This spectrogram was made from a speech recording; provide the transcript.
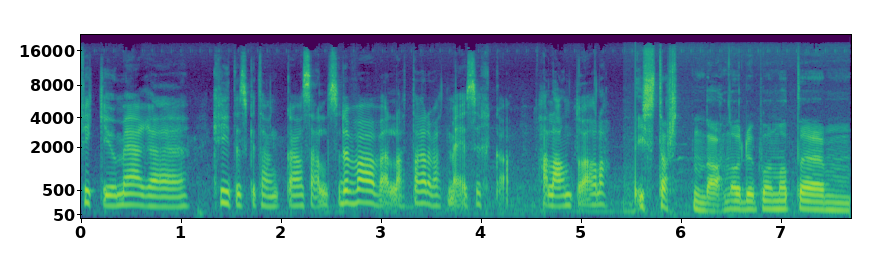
fikk jeg jo mer eh, kritiske tanker selv. Så det var vel etter jeg hadde vært med i ca. halvannet år, da. I starten, da, når du på en måte um,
